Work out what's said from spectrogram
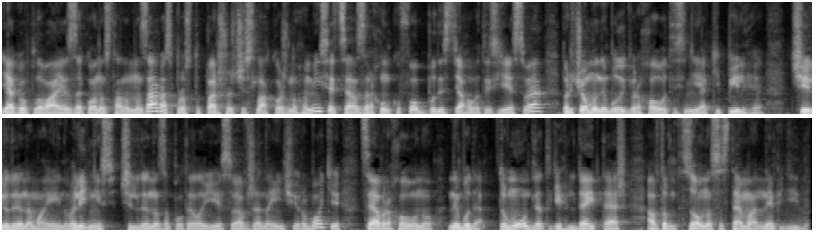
Як випливає закон станом на зараз, просто першого числа кожного місяця з рахунку ФОП буде стягуватись ЄСВ, причому не будуть враховуватись ніякі пільги. Чи людина має інвалідність, чи людина заплатила ЄСВ вже на іншій роботі, це враховано не буде. Тому для таких людей теж автоматизована система не підійде.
